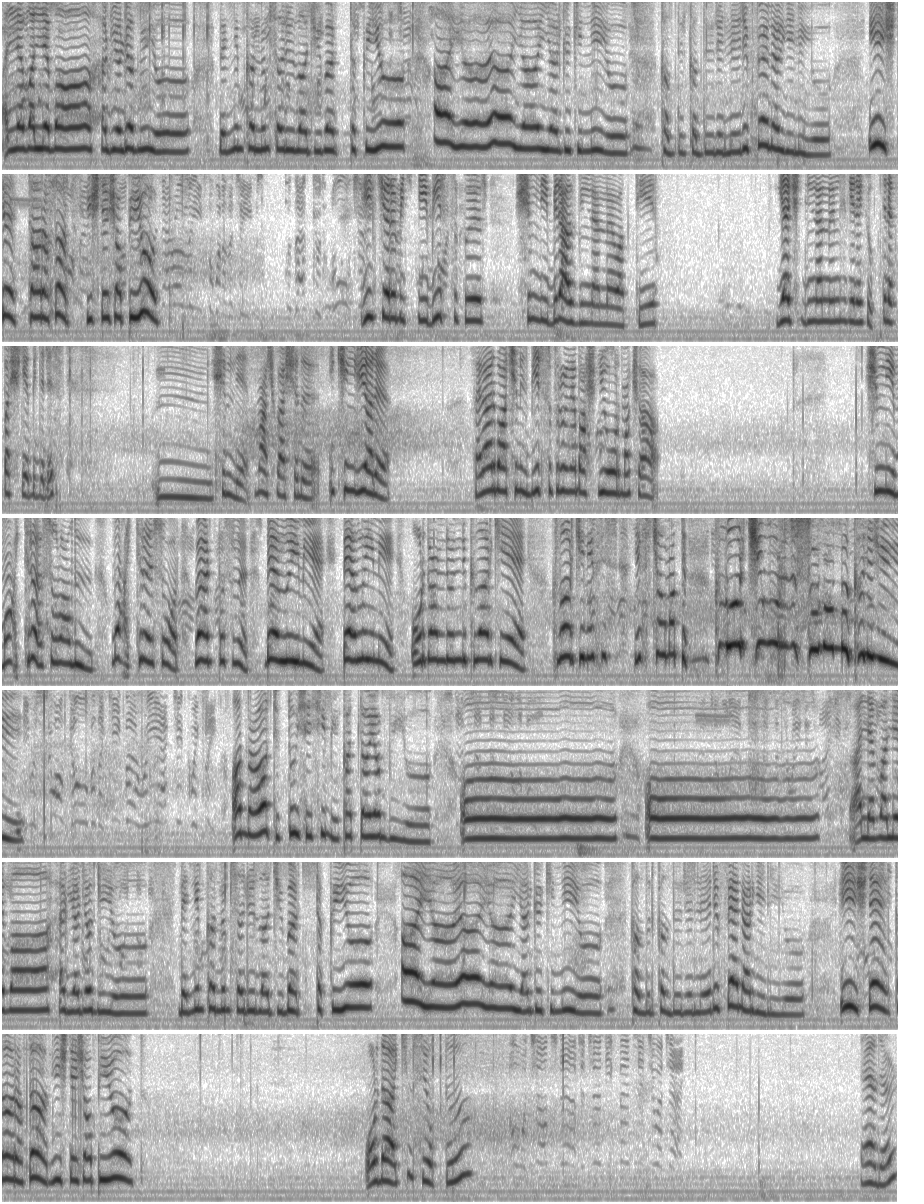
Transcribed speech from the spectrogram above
Alev alev ah, her yer yanıyor. Benim kanım sarı lacivert takıyor. Ay ay ay ay yer gök inliyor. Kaldır kaldır elleri fener geliyor. İşte taraftar, işte şampiyon. İlk yarı bitti 1-0. Şimdi biraz dinlenme vakti. Geç dinlenmemiz gerek yok. Direkt başlayabiliriz. Hmm, şimdi maç başladı. İkinci yarı. Fenerbahçe'miz 1-0 öne başlıyor maça. Şimdi Mike Tresor aldı. Mike Tresor verdi pasını Bellamy. Bellamy oradan döndü Clark'e. Clark'e nefis nefis çalım attı. Clark'e vurdu son anda kaleci. Adna artık duy sesimi kalp dayanmıyor. Oo, oo. Alev alev her yer yanıyor. Benim kanım sarı lacivert takıyor. Ay ay ay ay yer gök iniyor. Kaldır kaldır elleri fener geliyor. İşte taraftar işte şampiyon. Orada kimse yoktu. Elder.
